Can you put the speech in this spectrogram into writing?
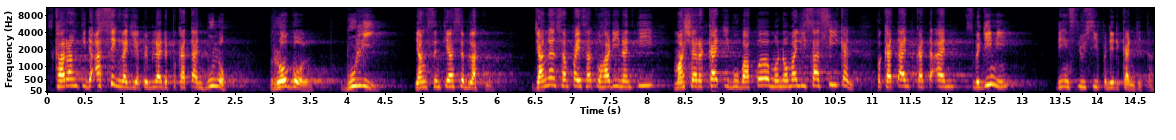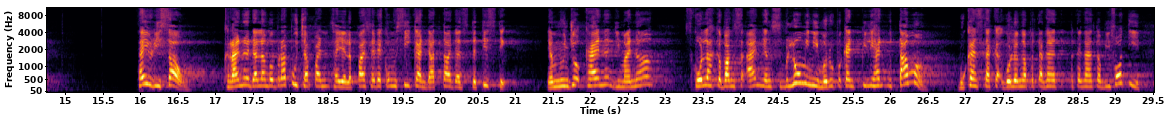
sekarang tidak asing lagi apabila ada perkataan bunuh, rogol, buli yang sentiasa berlaku. Jangan sampai satu hari nanti masyarakat ibu bapa menormalisasikan perkataan-perkataan sebegini di institusi pendidikan kita. Saya risau kerana dalam beberapa ucapan saya lepas saya ada kongsikan data dan statistik yang menunjukkan di mana sekolah kebangsaan yang sebelum ini merupakan pilihan utama bukan setakat golongan pertengahan atau B40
